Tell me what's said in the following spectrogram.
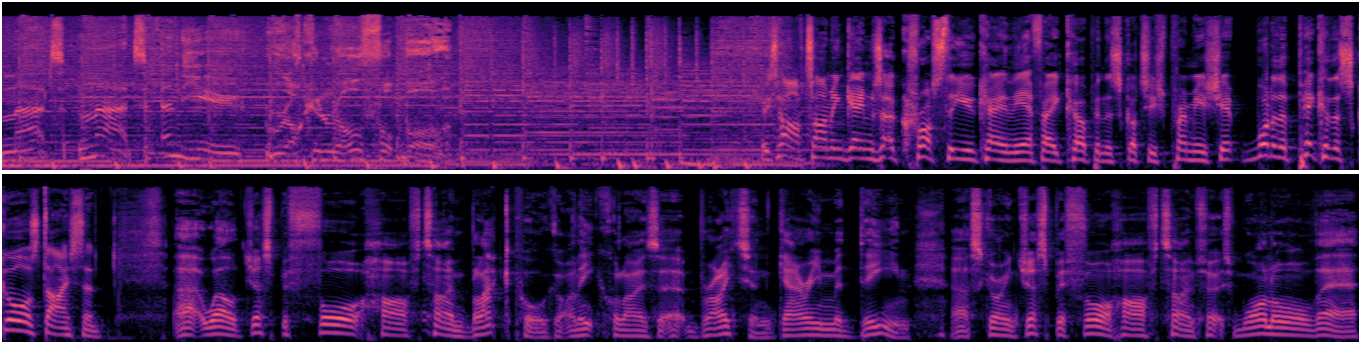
Matt, Matt, and you. Rock and roll football. It's half time in games across the UK in the FA Cup in the Scottish Premiership. What are the pick of the scores, Dyson? Uh, well, just before half time, Blackpool got an equaliser at Brighton. Gary Madine uh, scoring just before half time. So it's one all there.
